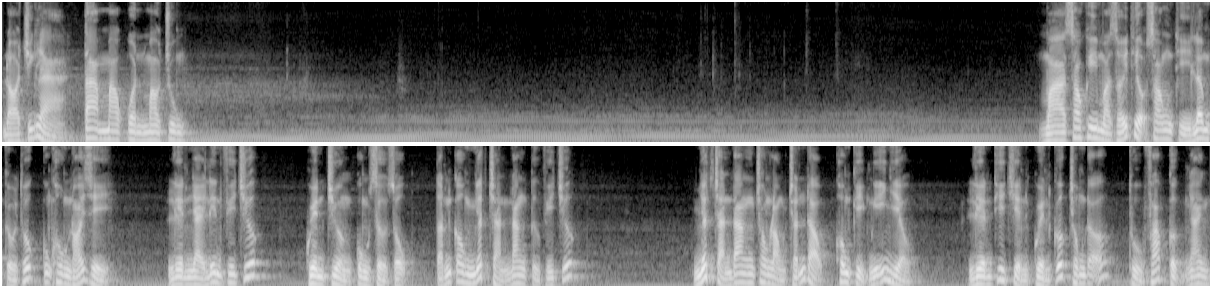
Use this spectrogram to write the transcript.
Đó chính là Tam Mao Quân Mao Trung. Mà sau khi mà giới thiệu xong thì Lâm Kiểu Thúc cũng không nói gì. Liền nhảy lên phía trước, Quyền trưởng cùng sử dụng, Tấn công nhất tràn năng từ phía trước. Nhất tràn năng trong lòng chấn động, Không kịp nghĩ nhiều. Liền thi triển quyền cước chống đỡ, Thủ pháp cực nhanh.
